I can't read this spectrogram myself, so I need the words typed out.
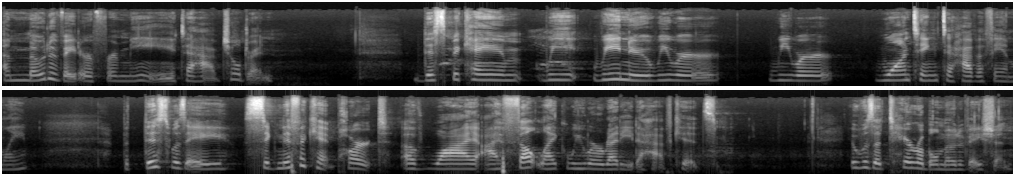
a motivator for me to have children. This became, we, we knew we were, we were wanting to have a family. But this was a significant part of why I felt like we were ready to have kids. It was a terrible motivation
